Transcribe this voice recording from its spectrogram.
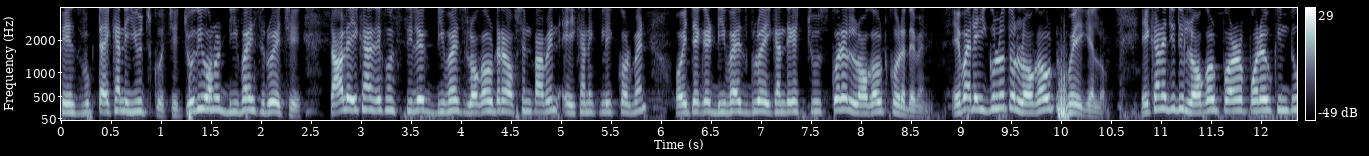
ফেসবুকটা এখানে ইউজ করছে। যদি কোনো ডিভাইস রয়েছে, তাহলে এখানে দেখুন সিলেক্ট ডিভাইস লগ আউটের অপশন পাবেন এইখানে ক্লিক করবেন। ওই থেকে ডিভাইসগুলো এখান থেকে চুজ করে লগ আউট করে দেবেন। এবার এইগুলো তো লগ আউট হয়ে গেল। এখানে যদি লগ আউট করার পরেও কিন্তু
